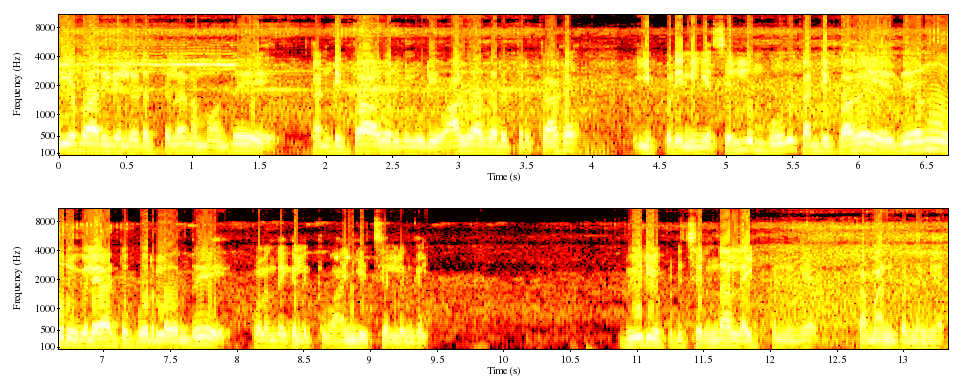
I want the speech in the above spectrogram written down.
வியாபாரிகளிடத்தில் நம்ம வந்து கண்டிப்பாக அவர்களுடைய வாழ்வாதாரத்திற்காக இப்படி நீங்கள் செல்லும்போது கண்டிப்பாக ஏதேனும் ஒரு விளையாட்டு பொருளை வந்து குழந்தைகளுக்கு வாங்கி செல்லுங்கள். வீடியோ பிடிச்சிருந்தால் லைக் பண்ணுங்கள் கமெண்ட் பண்ணுங்கள்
